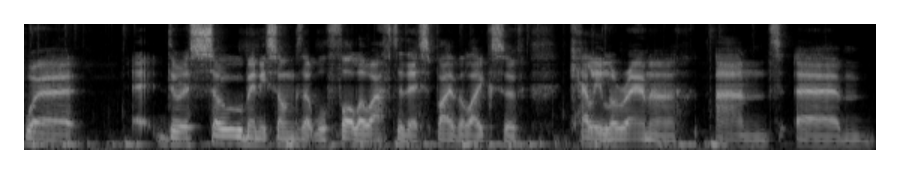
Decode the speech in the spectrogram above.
where uh, there are so many songs that will follow after this by the likes of Kelly Llorenna and um,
